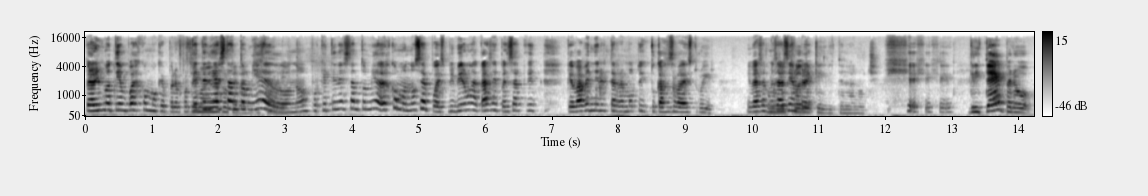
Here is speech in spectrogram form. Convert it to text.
pero al mismo tiempo es como que, pero ¿por qué Estoy tenías tanto miedo, no? ¿Por qué tienes tanto miedo? Es como, no sé, pues vivir en una casa y pensar que, que va a venir el terremoto y tu casa se va a destruir. Y vas a Como el pensar otro siempre, día que grité en la noche. jejeje. Grité, pero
